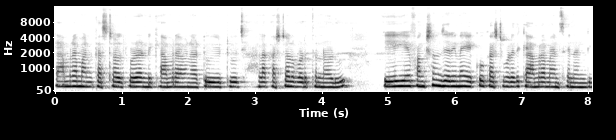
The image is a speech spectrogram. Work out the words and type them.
కెమెరామెన్ కష్టాలు చూడండి. కెమెరామెన్ అటు ఇటు చాలా కష్టాలు పడుతున్నాడు. ఏ ఏ ఫంక్షన్ జరిగినా ఎక్కువ కష్టపడేది కెమెరామెన్సేనండి.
